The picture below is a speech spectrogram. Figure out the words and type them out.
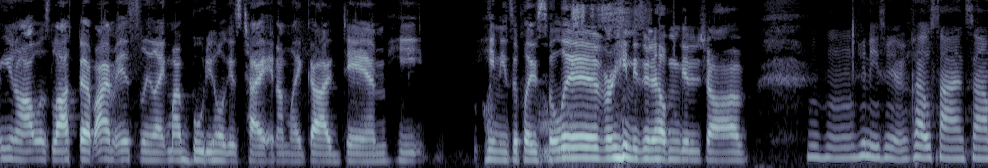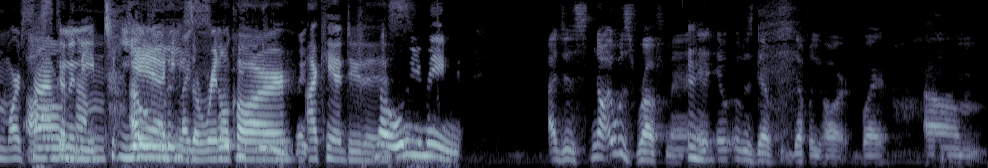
you know, I was locked up, I'm instantly like my booty hole gets tight, and I'm like, God damn, he he needs a place to live, or he needs me to help him get a job. Hmm He needs me to co-sign some or Oh, sign. He's gonna something. need, t- I yeah, would, he needs like, a rental what do you car. Like- I can't do this. No, what do you mean? I just no. It was rough, man. Mhm. It, it, it was def- definitely hard, but um,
